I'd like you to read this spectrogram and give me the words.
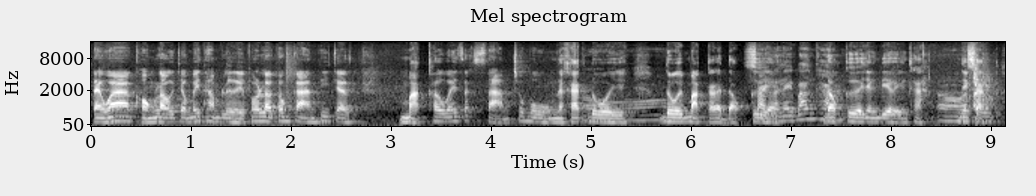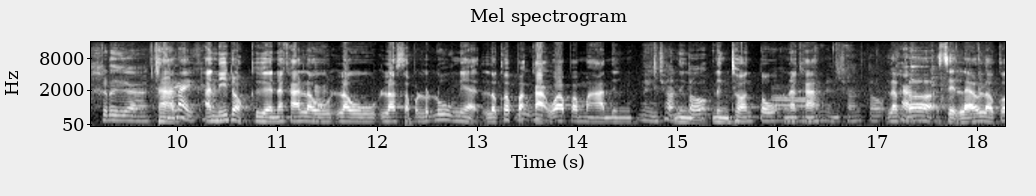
แต่ว่าของเราจะไม่ทำเลย เพราะเราต้องการที่จะหมักเขาไว้สัก 3 ชั่วโมงนะคะ อ๋อ โดยโดยหมักกับดอกเกลือใส่อะไรบ้างคะดอกเกลืออย่างเดียวเองค่ะอ๋อเนี่ยใส่ค่ะเกลือค่ะเท่าไหร่คะ อันนี้ดอกเกลือนะคะเราค่ะเราเราสับปะรดลูกเนี่ยเราก็ประกาศว่าประมาณหนึ่งหนึ่งช้อนหนึ่งโต๊ะ หนึ่งช้อนโต๊ะนะคะ อ๋อหนึ่งช้อนโต๊ะแล้วก็ค่ะเสร็จแล้วเราก็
